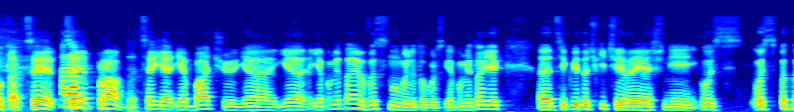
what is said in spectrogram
Отак, це, Рам- це правда. Це я, я бачу. Я, я, я пам'ятаю весну Мелітопольську, я пам'ятаю, як е, ці квіточки черешні. Ось, ось, ось,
